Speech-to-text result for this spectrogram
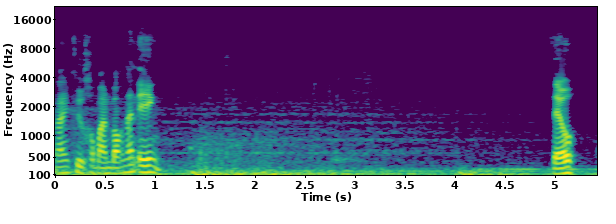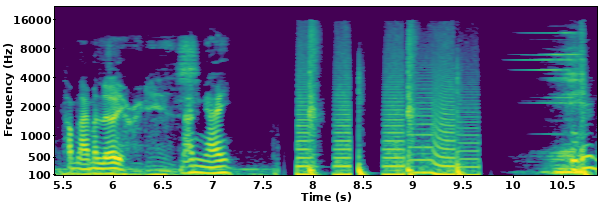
นั่นคือคอมมานด์บล็อกนั่นเองเร็วทำลายมันเลย There it is. นั่นไงรูบิน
